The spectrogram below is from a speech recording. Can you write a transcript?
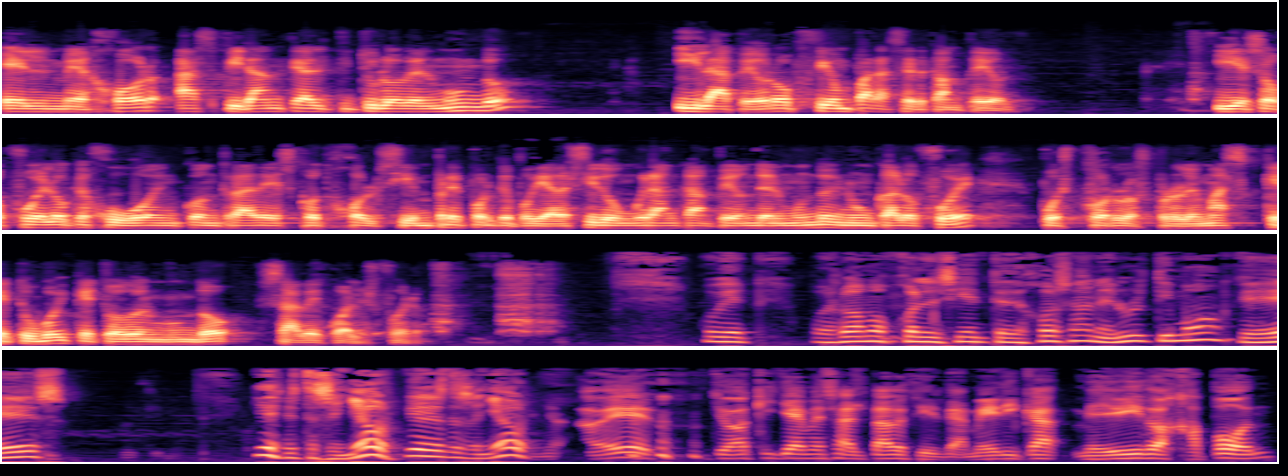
el mejor aspirante al título del mundo y la peor opción para ser campeón. Y eso fue lo que jugó en contra de Scott Hall siempre porque podía haber sido un gran campeón del mundo y nunca lo fue, pues por los problemas que tuvo y que todo el mundo sabe cuáles fueron. Muy bien, pues vamos con el siguiente de Josan, el último, que es... ¿Quién es este señor? ¿Quién es este señor? A ver, yo aquí ya me he saltado, es decir, de América, me he ido a Japón,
